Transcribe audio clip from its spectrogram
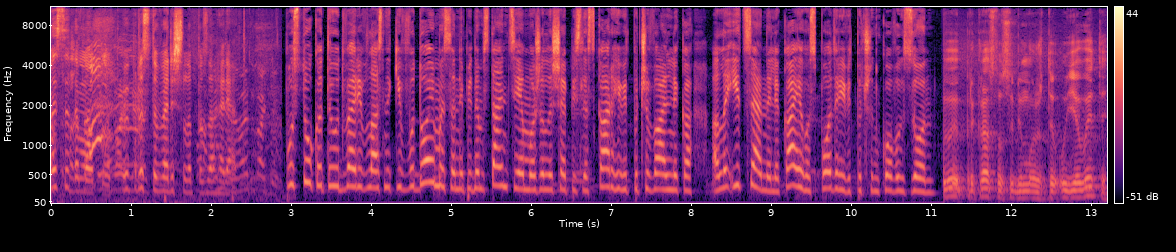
Ми сидимо тут. Ми просто вирішили позагоряти. Постукати у двері власників водойми санепідемстанція може лише після скарги відпочивальника, але і це не лякає господарів відпочинкових зон. Ви прекрасно собі можете уявити,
